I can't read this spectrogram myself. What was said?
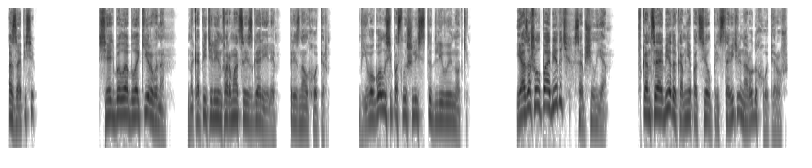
А записи? «Сеть была блокирована. Накопители информации сгорели», — признал Хоппер. В его голосе послышались стыдливые нотки. «Я зашел пообедать», — сообщил я. В конце обеда ко мне подсел представитель народа Хопперов.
